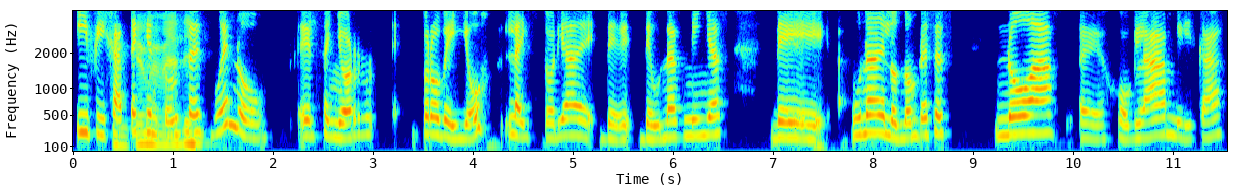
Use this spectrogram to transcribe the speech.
Y fíjate que entonces, bueno, el Señor proveyó la historia de, de, unas niñas de, una de los nombres es Noah eh, Jogla Milka,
